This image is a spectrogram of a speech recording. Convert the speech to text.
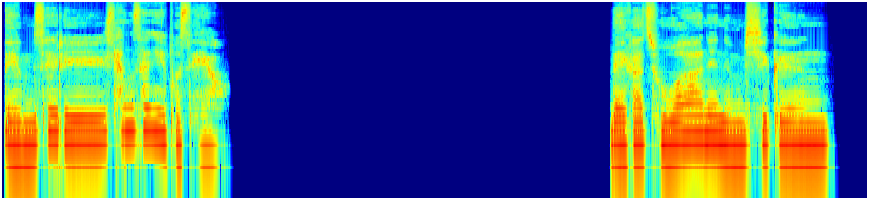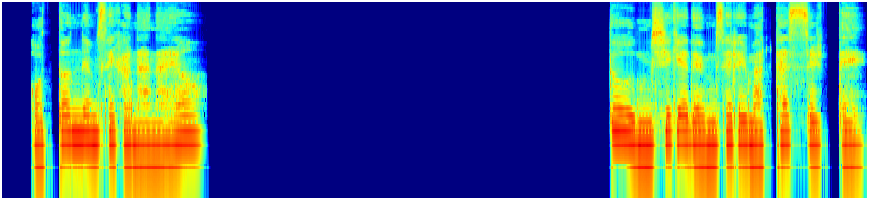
냄새를 상상해 보세요. 내가 좋아하는 음식은 어떤 냄새가 나나요? 또 음식의 냄새를 맡았을 때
